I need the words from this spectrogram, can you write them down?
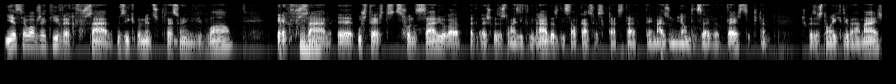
E esse é o objetivo, é reforçar os equipamentos de proteção individual, é reforçar uhum. uh, os testes se for necessário. Agora as coisas estão mais equilibradas. Disse há bocado o. Secretário de Estado que tem mais um milhão de reserva de testes e, portanto, as coisas estão a equilibrar mais.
